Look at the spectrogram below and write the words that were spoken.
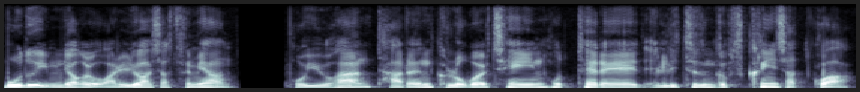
모두 입력을 완료하셨으면 보유한 다른 글로벌 체인 호텔의 엘리트 등급 스크린샷과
